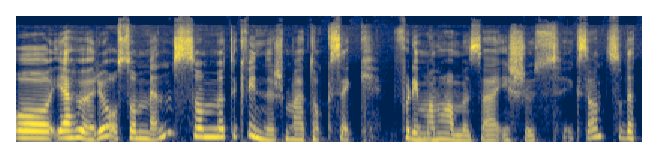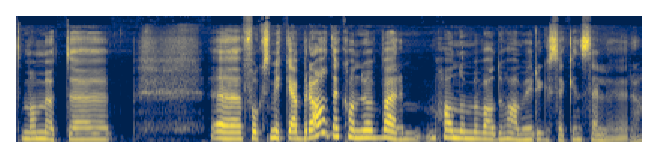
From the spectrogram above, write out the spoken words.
Og jeg hører jo også menn som møter kvinner som er toxic, fordi man har med seg issues, ikke sant. Så dette med å møte uh, folk som ikke er bra, det kan jo være, ha noe med hva du har med i ryggsekken selv å gjøre.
